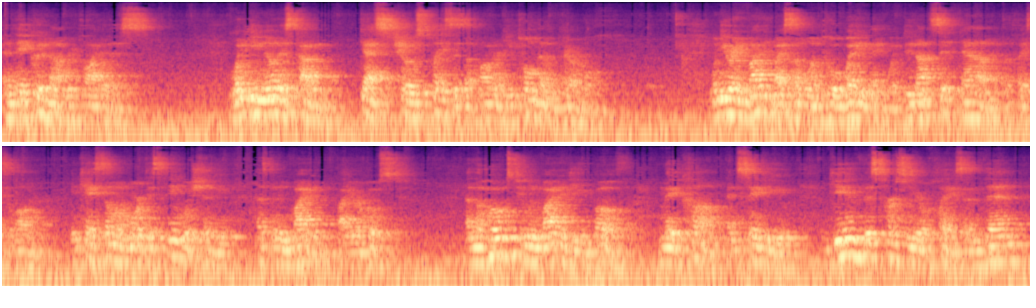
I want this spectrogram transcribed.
And they could not reply to this. When he noticed how guests chose places of honor, he told them a parable. When you are invited by someone to a wedding banquet, do not sit down at the place of honor, in case someone more distinguished than you has been invited by your host. And the host who invited you both may come and say to you, Give this person your place, and then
